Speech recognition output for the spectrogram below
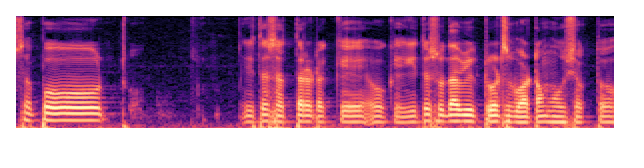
Support इथं सत्तर टक्के. ओके इथं सुद्धा वीक टुवर्ड्स बॉटम होऊ शकतो.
